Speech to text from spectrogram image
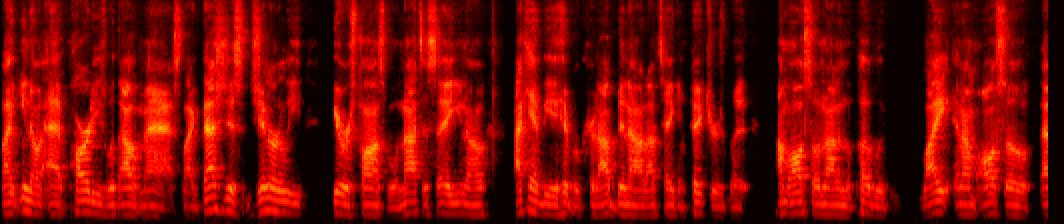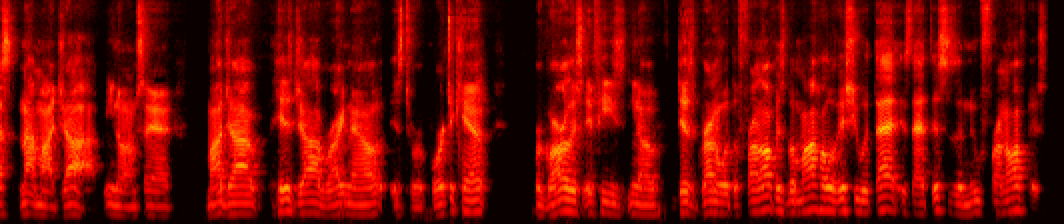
like you know at parties without masks. Like that's just generally irresponsible. Not to say you know I can't be a hypocrite. I've been out, I've taken pictures, but I'm also not in the public light, and I'm also that's not my job. You know what I'm saying? My job, his job right now is to report to camp, regardless if he's you know disgruntled with the front office. But my whole issue with that is that this is a new front office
